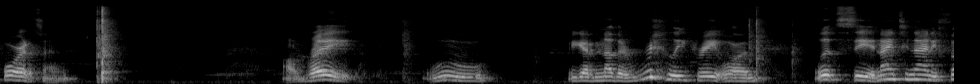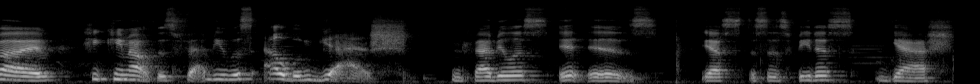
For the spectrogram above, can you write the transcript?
4 out of 10. Alright. Ooh. We got another really great one. Let's see. In 1995, he came out with this fabulous album, Gash. And fabulous it is. Yes, this is Foetus Gash.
